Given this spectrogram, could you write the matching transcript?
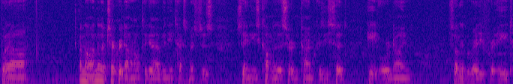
But, uh, I don't know, I'm going to check right now. I don't think I have any text messages saying he's coming at a certain time because he said 8 or 9. So I'm going to be ready for 8.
